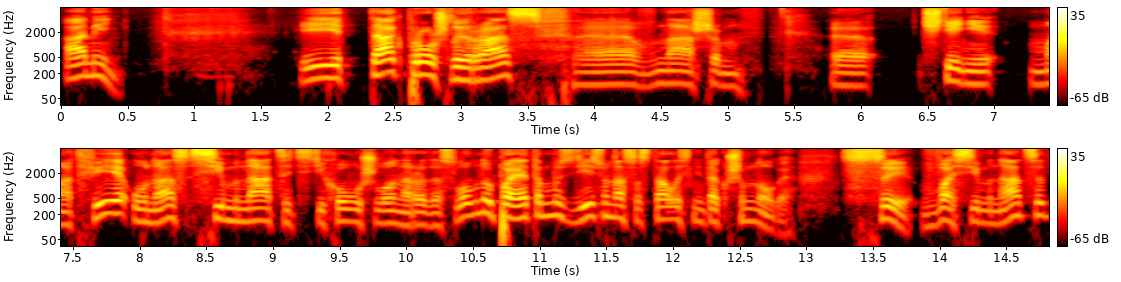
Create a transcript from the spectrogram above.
Аминь. И так прошлый раз э, в нашем э, чтении Матфея у нас 17 стихов ушло на родословную, поэтому здесь у нас осталось не так уж и много. С 18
